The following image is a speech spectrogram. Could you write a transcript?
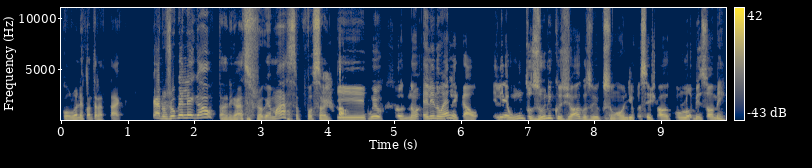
Colônia Contra-Ataque. Cara, o jogo é legal, tá ligado? O jogo é massa, pô, só que... Wilson, não- ele não é legal. Ele é um dos únicos jogos, Wilson, onde você joga com lobisomem.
